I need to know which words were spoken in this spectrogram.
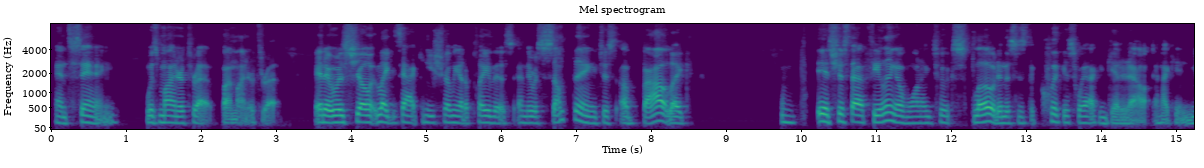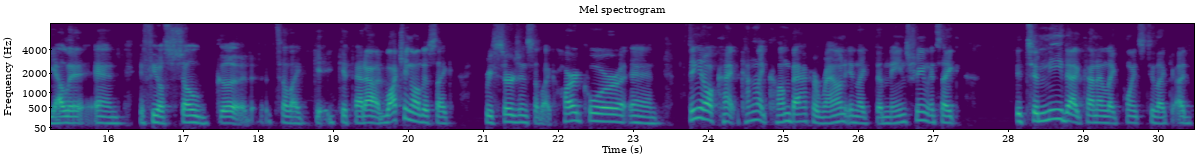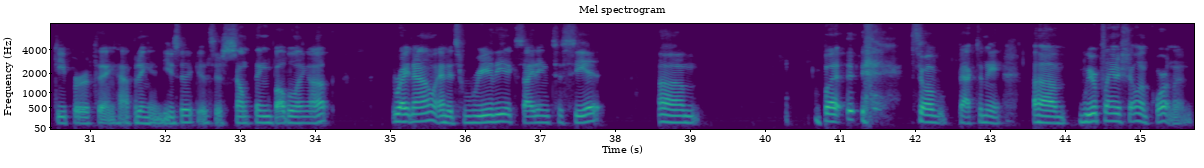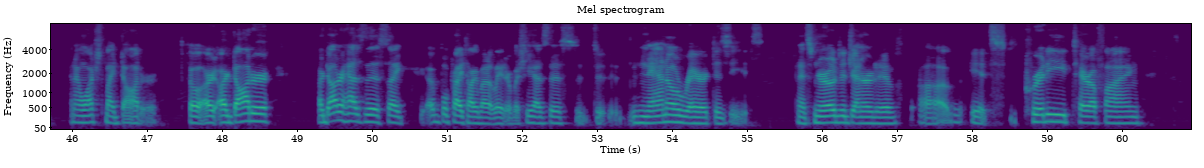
and sing was Minor Threat by Minor Threat. And it was showing like, Zach, can you show me how to play this? And there was something just about like, it's just that feeling of wanting to explode. And this is the quickest way I can get it out. And I can yell it. And it feels so good to like get, get that out. Watching all this like resurgence of like hardcore and seeing it all kind, kind of like come back around in like the mainstream. It's like, it, to me that kind of like points to like a deeper thing happening in music is there's something bubbling up right now and it's really exciting to see it um but so back to me um we were playing a show in portland and i watched my daughter so our, our daughter our daughter has this like we'll probably talk about it later but she has this d- nano rare disease and it's neurodegenerative. Uh, it's pretty terrifying.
